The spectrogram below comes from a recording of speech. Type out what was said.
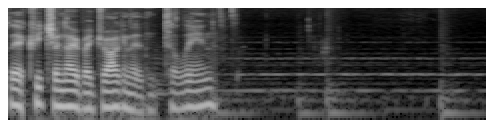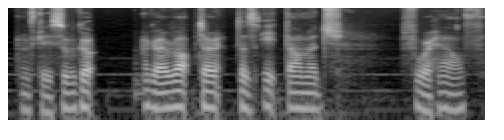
Play a creature now by dragging it into lane. Okay, so we've got I got a raptor, does 8 damage, 4 health.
